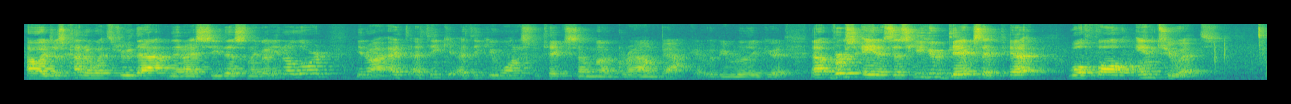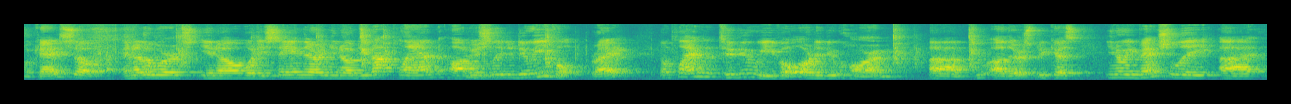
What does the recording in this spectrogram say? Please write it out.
how I just kind of went through that, and then I see this, and I go, you know, Lord, you know, I, I think I think you want us to take some uh, ground back. It would be really good. Now, verse eight, it says, "He who digs a pit will fall into it." Okay, so in other words, you know, what he's saying there, you know, do not plan, obviously, to do evil, right? Don't plan to do evil or to do harm uh, to others because, you know, eventually uh,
